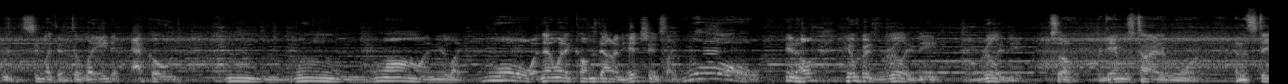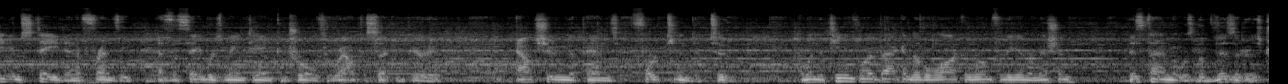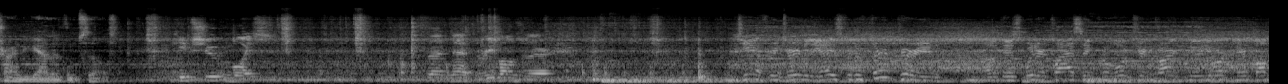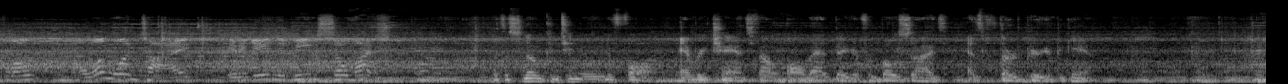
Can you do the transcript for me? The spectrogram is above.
It seemed like a delayed, echoed, mm, mm, whoa, and you're like, whoa. And then when it comes down and hits you, it's like, whoa. You know, it was really neat, really neat. So, the game was tied at one, and the stadium stayed in a frenzy as the Sabres maintained control throughout the second period, outshooting the Pens 14 to 2. And when the teams went back into the locker room for the intermission, this time it was the visitors trying to gather themselves. Keep shooting, boys. That net, the rebounds are there. GF returned to the ice for the third period of this Winter Classic from Orchard Park, New York, near Buffalo. A 1-1 tie in a game that means so much. With the snow continuing to fall, every chance felt all that bigger for both sides as the third period began.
